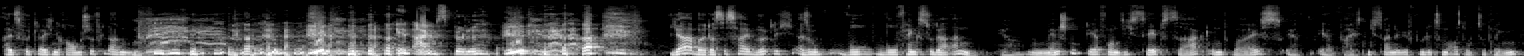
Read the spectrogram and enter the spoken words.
als wird gleich ein Raumschiff landen. In Eimsbüttel. Ja, aber das ist halt wirklich, also wo, wo fängst du da an? Ja, ein Menschen, der von sich selbst sagt und weiß, er, er weiß nicht, seine Gefühle zum Ausdruck zu bringen.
